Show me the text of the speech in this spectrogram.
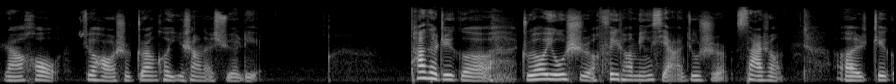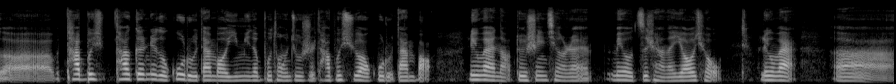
然后最好是专科以上的学历。它的这个主要优势非常明显，就是萨省，呃，这个它不，它跟这个雇主担保移民的不同，就是它不需要雇主担保。另外呢，对申请人没有资产的要求。另外，呃。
